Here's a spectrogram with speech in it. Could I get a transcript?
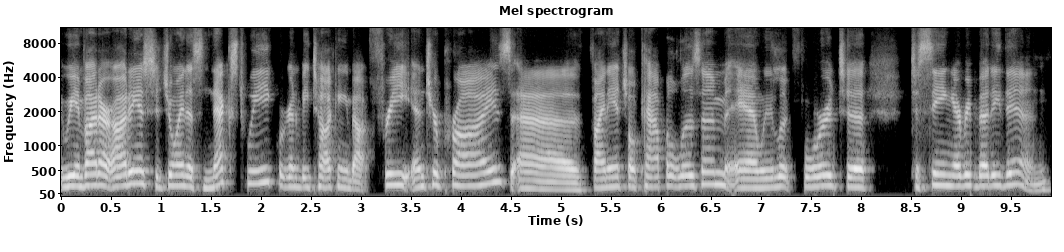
we invite our audience to join us next week. We're going to be talking about free enterprise, uh, financial capitalism, and we look forward to, to seeing everybody then.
